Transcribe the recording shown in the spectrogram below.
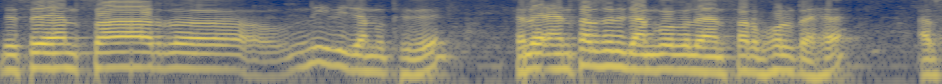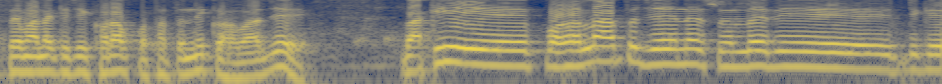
ଯେ ସେ ଆନ୍ସାର୍ ନି ବି ଜାଣୁଥିବେ ହେଲେ ଆନ୍ସାର୍ ଯଦି ଜାଣିବ ବୋଲେ ଆନ୍ସାର୍ ଭଲଟା ହେ ଆର୍ ସେମାନେ କିଛି ଖରାପ କଥା ତ ନି କହିବାର ଯେ ବାକି ପଢ଼ଲା ତ ଯେନେ ଶୁଣିଲେ ବି ଟିକେ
